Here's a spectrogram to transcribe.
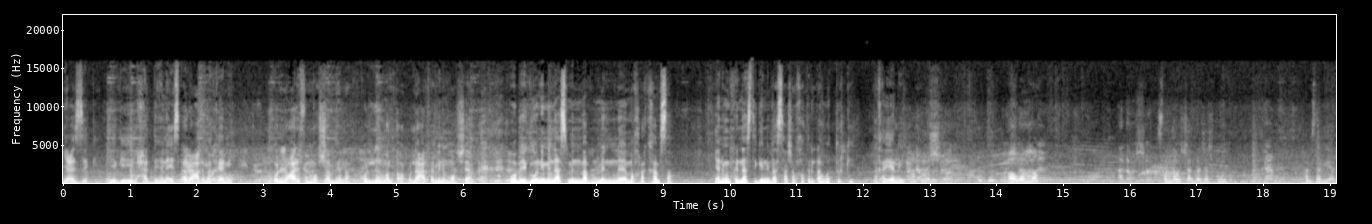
يعزك يجي لحد هنا يسالوا على مكاني. كله عارف أم هشام هنا كل المنطقة كلها عارفة مين أم هشام. وبيجوني من ناس من مب من مخرج خمسة. يعني ممكن ناس تجيني بس عشان خاطر القهوة التركي. تخيلي؟ آه والله. هذا وش سندوتشات دجاج كودو. كم؟ خمسة ريال.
